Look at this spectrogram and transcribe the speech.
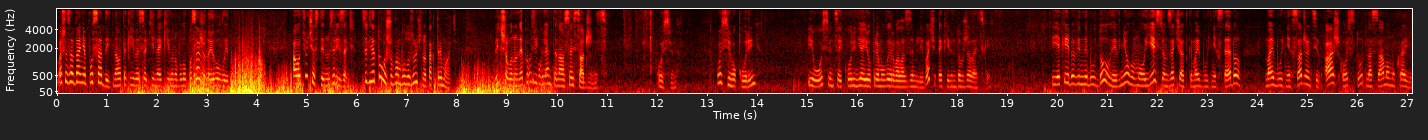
ваше завдання посадити на отакій висоті, на якій воно було посаджено, його видно. А оцю частину зрізати. Це для того, щоб вам було зручно так тримати. Більше воно не потрібно. Ось погляньте на цей саджанець. Ось він. Ось його корінь. І ось він цей корінь. Я його прямо вирвала з землі. Бачите, який він довжелецький? І який би він не був довгий, в нього є он зачатки майбутніх стебел, майбутніх саджанців аж ось тут, на самому краю.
